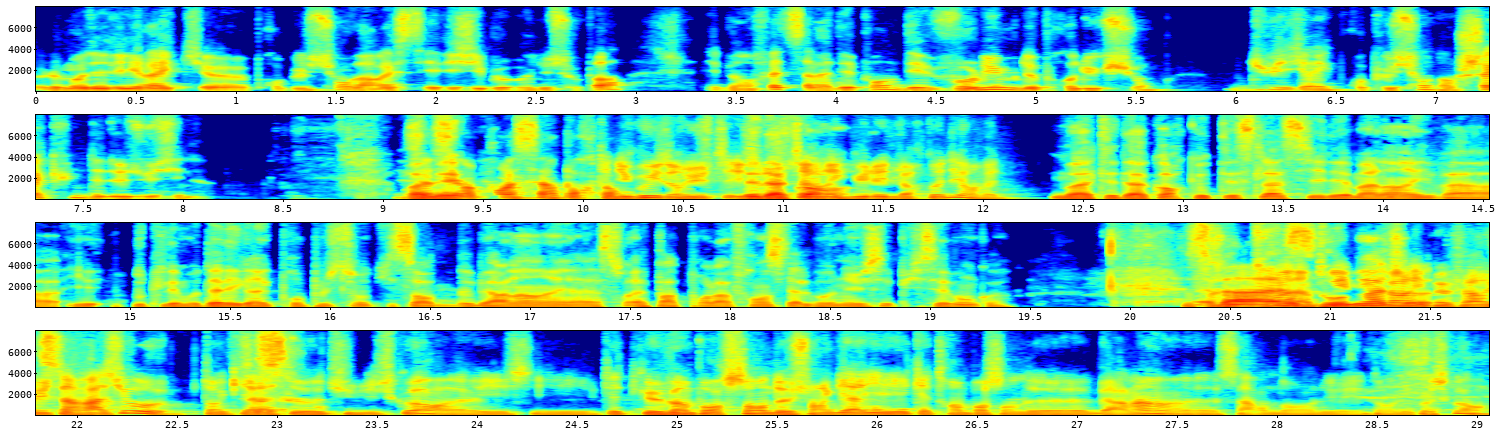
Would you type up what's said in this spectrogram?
le modèle Y euh, propulsion va rester éligible au bonus ou pas. Et bien en fait, ça va dépendre des volumes de production du Y propulsion dans chacune des deux usines. Ça, c'est un point assez important. Du coup, ils ont juste, ils ont à réguler de leur côté, en fait. Bah, tu es d'accord que Tesla, s'il est malin, il va. Toutes les modèles Y propulsion qui sortent de Berlin, et elles, partent pour la France, il y a le bonus, et puis c'est bon, quoi. Bah, il, peut faire, juste un ratio. Tant qu'il reste au-dessus du score, euh, peut-être que 20% de Shanghai et 80% de Berlin, euh, ça rentre dans les, dans les scores.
